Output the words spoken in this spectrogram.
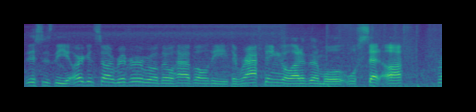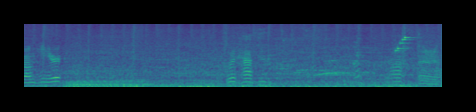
This is the Arkansas River where they'll have all the, the rafting. A lot of them will, will set off from here. What happened? Ah, I don't know.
